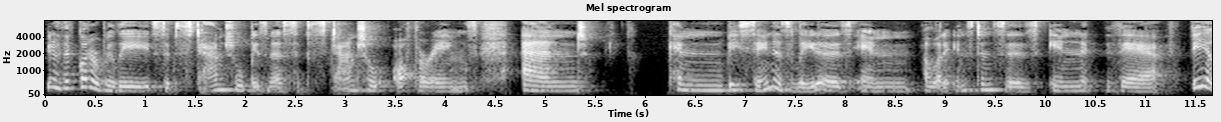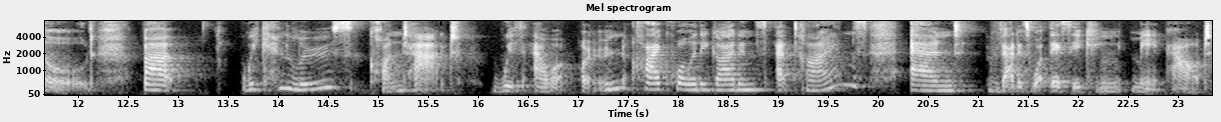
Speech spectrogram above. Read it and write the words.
you know, they've got a really substantial business, substantial offerings, and can be seen as leaders in a lot of instances in their field, but we can lose contact with our own high quality guidance at times. And that is what they're seeking me out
